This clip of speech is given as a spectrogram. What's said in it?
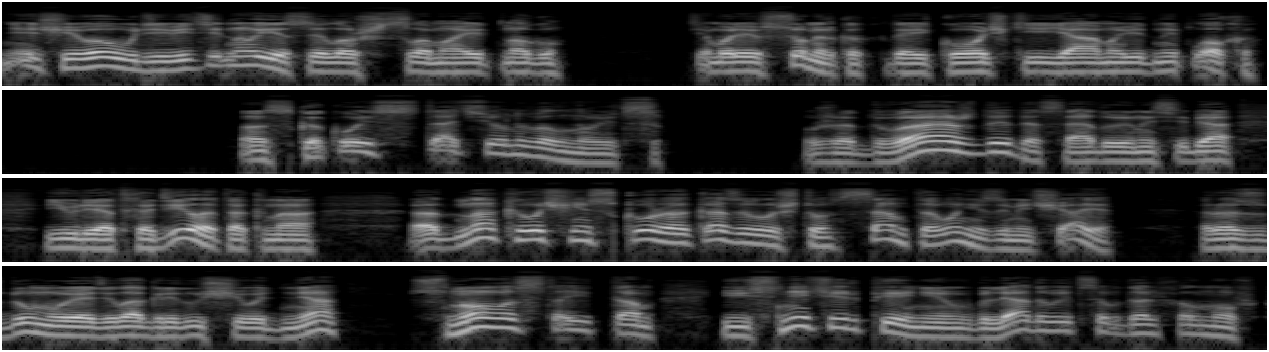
Ничего удивительного, если лошадь сломает ногу, тем более в сумерках, когда и кочки, и ямы видны плохо. А с какой стати он волнуется? Уже дважды, досадуя на себя, Юлия отходила от окна, Однако очень скоро оказывалось, что, сам того не замечая, раздумывая о делах грядущего дня, снова стоит там и с нетерпением вглядывается вдаль холмов,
